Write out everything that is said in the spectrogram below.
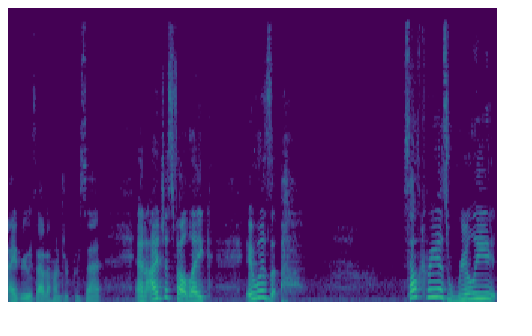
I agree with that 100%. And I just felt like it was. South Korea is really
